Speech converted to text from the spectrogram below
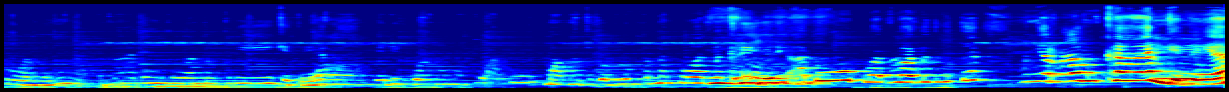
keluarganya nggak pernah ada yang keluar negeri gitu ya hmm. jadi buat mama tuh aduh mama juga belum pernah keluar negeri hmm. jadi aduh keluar keluar negeri itu menyeramkan gitu ya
